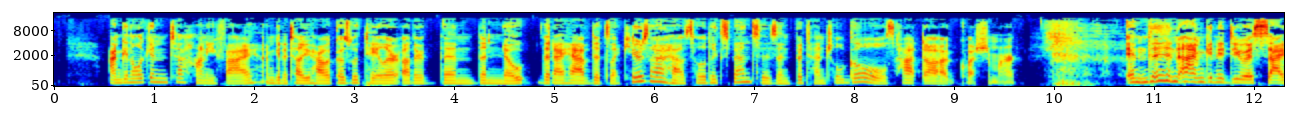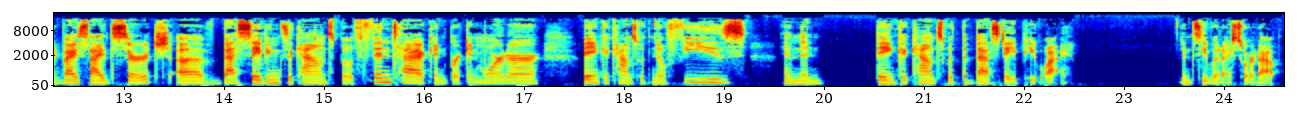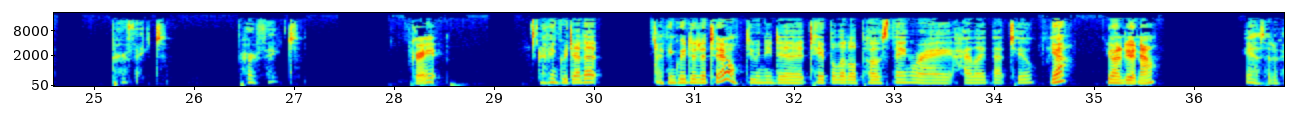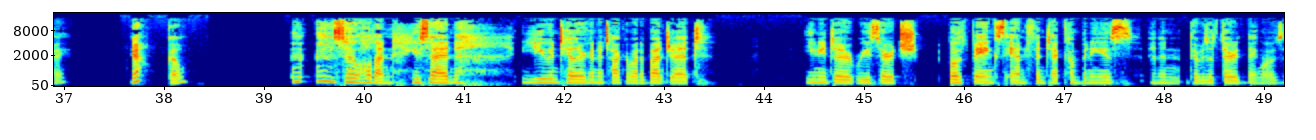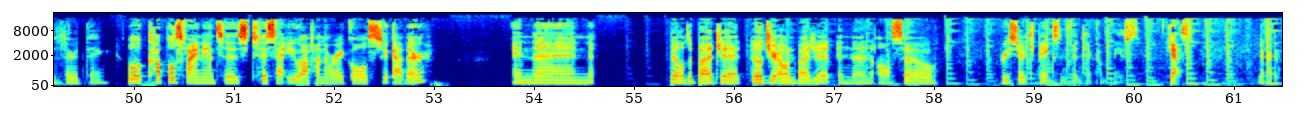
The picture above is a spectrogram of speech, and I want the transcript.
I'm going to look into Honeyfi. I'm going to tell you how it goes with Taylor, other than the note that I have that's like, here's our household expenses and potential goals, hot dog, question mark. and then I'm going to do a side by side search of best savings accounts, both fintech and brick and mortar, bank accounts with no fees, and then bank accounts with the best APY and see what I sort out. Perfect. Perfect. Great. I think we did it. I think we did it too. Do we need to tape a little post thing where I highlight that too? Yeah. You want to do it now? Yeah, is that okay? Yeah, go. so hold on. You said you and Taylor are going to talk about a budget. You need to research both banks and fintech companies. And then there was a third thing. What was the third thing? Well, couples finances to set you off on the right goals together. And then Build a budget, build your own budget, and then also research banks and fintech companies. yes. Okay.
